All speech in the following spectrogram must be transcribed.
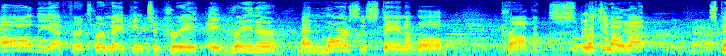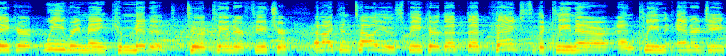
all the efforts we're making to create a greener and more sustainable province. But you know what? Speaker, we remain committed to a cleaner future. And I can tell you, Speaker, that, that thanks to the clean air and clean energy,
